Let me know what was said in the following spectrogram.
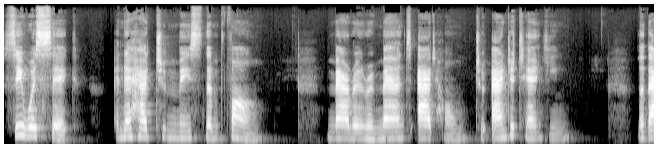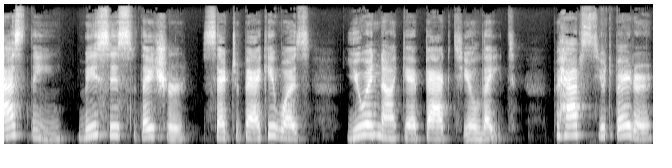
She was sick, and I had to miss the fun. Mary remained at home to entertain him. The last thing Mrs. Thatcher said to Becky was, You will not get back till late. Perhaps you'd better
